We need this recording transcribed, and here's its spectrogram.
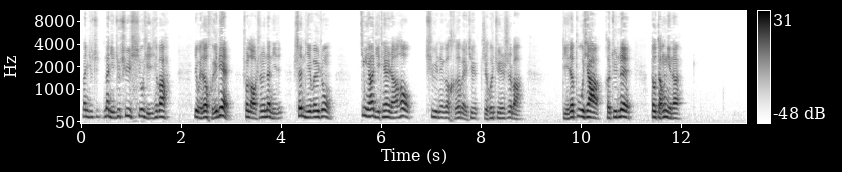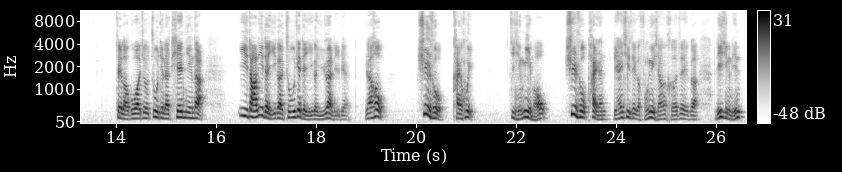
那你就去，那你就去休息去吧。又给他回电说，老师，那你身体为重，静养几天，然后去那个河北去指挥军事吧，你的部下和军队都等你呢。这老郭就住进了天津的意大利的一个租界的一个医院里边，然后迅速开会进行密谋，迅速派人联系这个冯玉祥和这个李景林，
